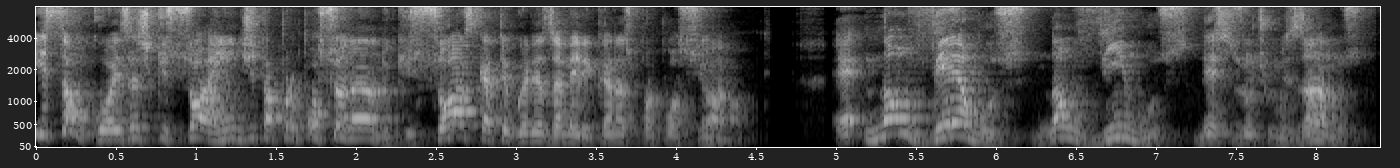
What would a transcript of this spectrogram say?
E são coisas que só a Indy está proporcionando, que só as categorias americanas proporcionam. É, não vemos, não vimos nesses últimos anos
